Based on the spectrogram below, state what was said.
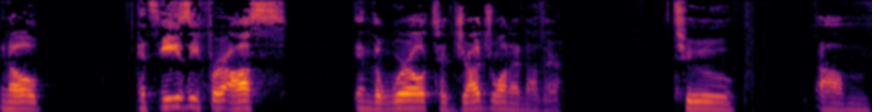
You know, it's easy for us in the world to judge one another, to um,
